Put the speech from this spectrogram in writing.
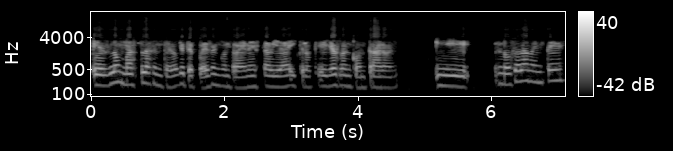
es lo más placentero que te puedes encontrar en esta vida y creo que ellas lo encontraron. Y no solamente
